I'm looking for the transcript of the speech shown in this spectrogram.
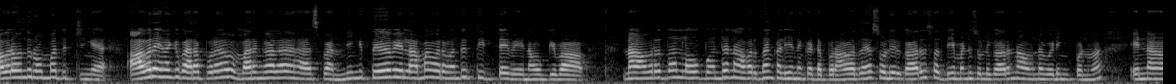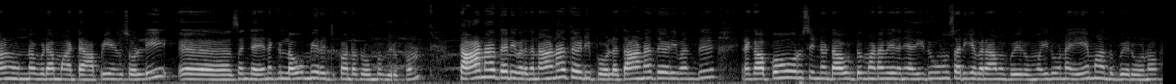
அவரை வந்து ரொம்ப திட்டிங்க அவர் எனக்கு வரப்போகிற வருங்கால ஹஸ்பண்ட் நீங்கள் தேவையில்லாமல் அவரை வந்து திட்ட வேணாம் ஓகேவா நான் அவரை தான் லவ் பண்ணுறேன் நான் அவரை தான் கல்யாணம் கட்ட போகிறேன் அவர் தான் சொல்லியிருக்காரு சத்தியம் பண்ணி சொல்லியிருக்காரு நான் உன்னை வெட்டிங் பண்ணுவேன். என்னாலும் உன்னை விட மாட்டேன் அப்படின்னு சொல்லி செஞ்சார் எனக்கு லவ் மேரேஜ் பண்ணுறது ரொம்ப விருப்பம். தானாக தேடி வருது நானாக தேடி போகல. தானாக தேடி வந்து எனக்கு அப்போவும் ஒரு சின்ன டவுட்டு மனவேதனை இதுவும் சரியாக வராமல் போயிடுவோம் இதுவும் நான் ஏமாந்து போயிடுவோம்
